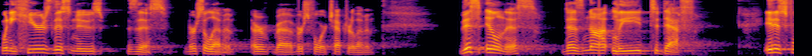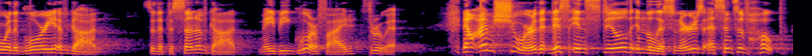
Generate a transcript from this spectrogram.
when he hears this news is this verse 11, or uh, verse 4, chapter 11. This illness does not lead to death. It is for the glory of God, so that the Son of God may be glorified through it. Now, I'm sure that this instilled in the listeners a sense of hope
